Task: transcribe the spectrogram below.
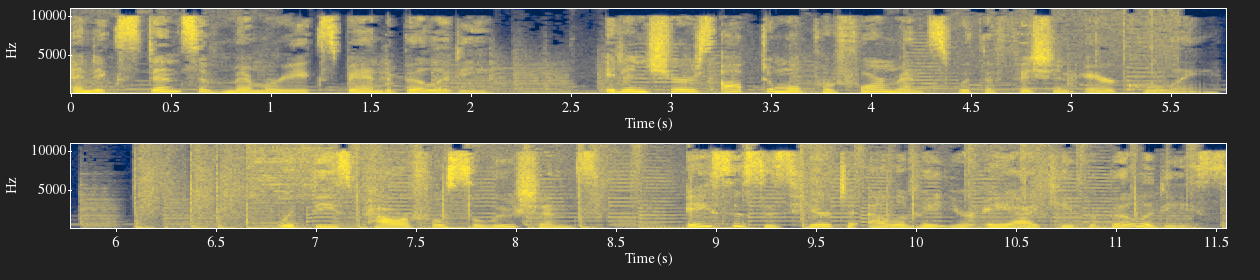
and extensive memory expandability, it ensures optimal performance with efficient air cooling. With these powerful solutions, ASUS is here to elevate your AI capabilities.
